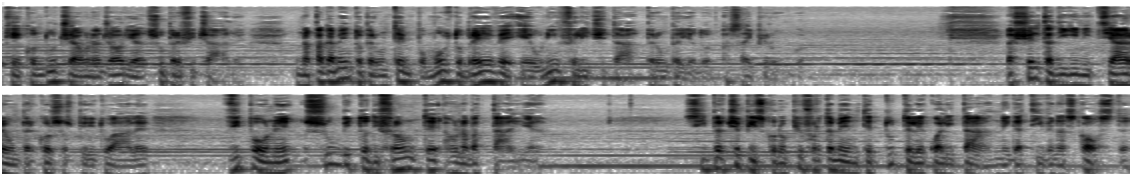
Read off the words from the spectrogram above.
che conduce a una gioia superficiale, un appagamento per un tempo molto breve e un'infelicità per un periodo assai più lungo. La scelta di iniziare un percorso spirituale vi pone subito di fronte a una battaglia. Si percepiscono più fortemente tutte le qualità negative nascoste,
